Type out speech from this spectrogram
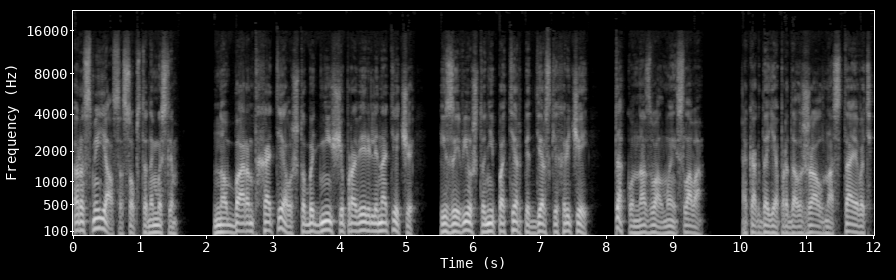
рассмеялся собственным мыслям. Но Барнт хотел, чтобы днище проверили на течи, и заявил, что не потерпит дерзких речей. Так он назвал мои слова. А когда я продолжал настаивать,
